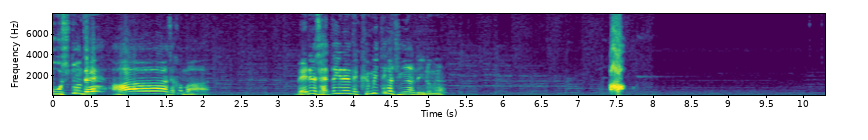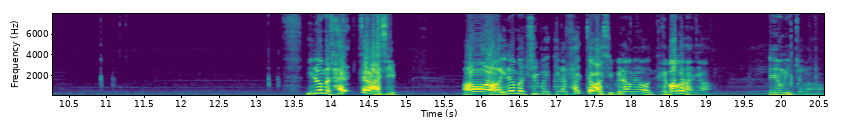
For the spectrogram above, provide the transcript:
50조인데? 아 잠깐만. 메리는 잘 뜨긴 했는데 그 밑에가 중요한데 이러면? 아! 이러면 살짝 아쉽. 아 이러면 주입 그냥 살짝 아쉽. 왜냐면 대박은 아니야. 형님 있잖아.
